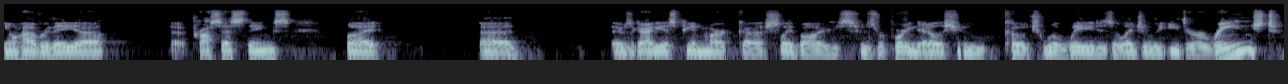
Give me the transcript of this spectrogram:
You know, however they uh, uh, process things, but there was a guy at ESPN, Mark uh, who's reporting that LSU coach Will Wade is allegedly either arranged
